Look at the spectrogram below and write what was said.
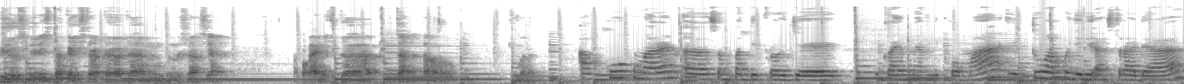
Bio sendiri sebagai sutradara dan penulis naskah apakah ini juga debutan atau gimana? aku kemarin eh, sempat di project UKM yang di koma itu aku jadi astrada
